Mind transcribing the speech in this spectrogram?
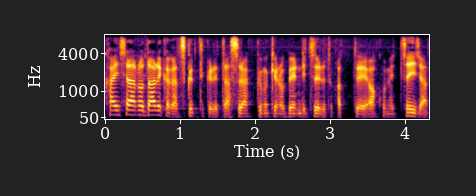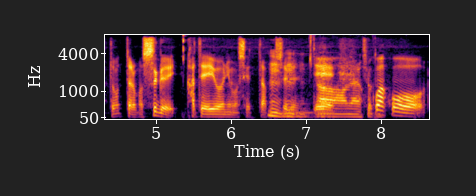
会社の誰かが作ってくれた Slack 向けの便利ツールとかって、あ、これめっちゃいいじゃんと思ったらもうすぐ家庭用にもセットアップするんで、うんうん、そこはこ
